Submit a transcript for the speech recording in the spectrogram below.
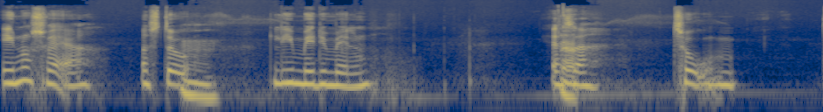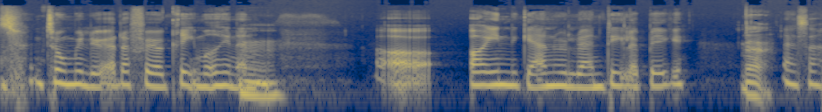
endnu sværere at stå mm, lige midt imellem. Altså ja. to, to miljøer, der fører krig mod hinanden. mm, Og, og egentlig gerne vil være en del af begge. Ja. Altså,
